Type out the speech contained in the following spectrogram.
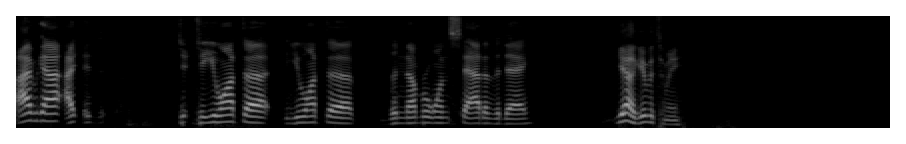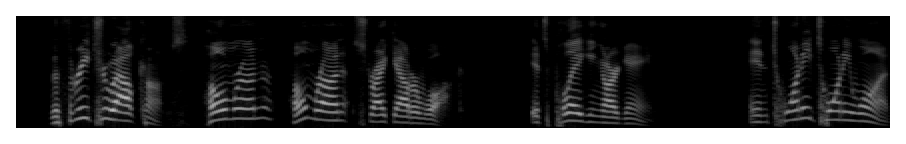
I've got. I, do, do you want the? You want the the number one stat of the day? Yeah, give it to me. The three true outcomes: home run, home run, strikeout, or walk. It's plaguing our game. In 2021,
